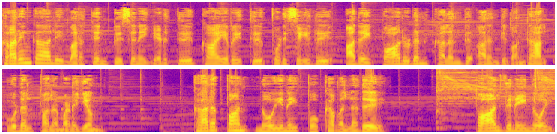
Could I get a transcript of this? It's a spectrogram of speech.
கருங்காலி மரத்தின் பிசினை எடுத்து காய வைத்து பொடி செய்து அதை பாலுடன் கலந்து அருந்தி வந்தால் உடல் பலமடையும். கரப்பான் நோயினை போக்க வல்லது பால்வினை நோய்.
